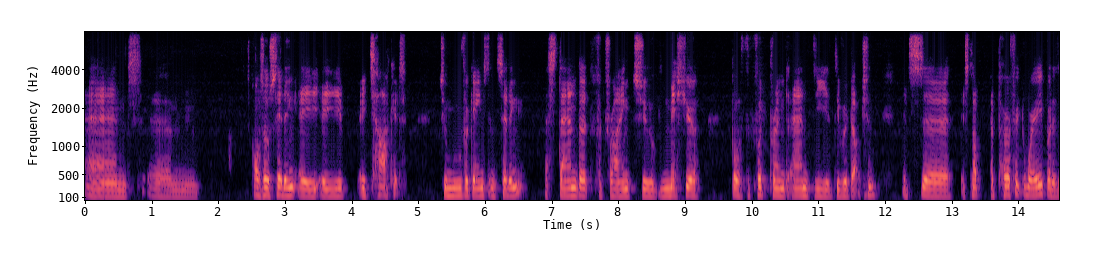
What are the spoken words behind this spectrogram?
and um, also setting a, a, a, target to move against and setting a standard for trying to measure both the footprint and the, the reduction. It's uh, it's not a perfect way, but it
